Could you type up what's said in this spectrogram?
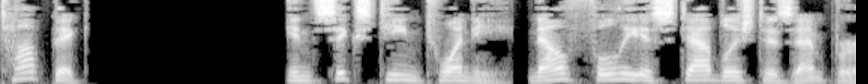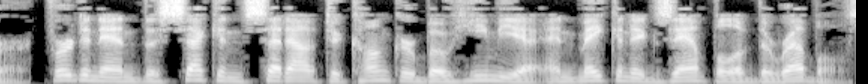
Topic: In 1620, now fully established as emperor, Ferdinand II set out to conquer Bohemia and make an example of the rebels.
